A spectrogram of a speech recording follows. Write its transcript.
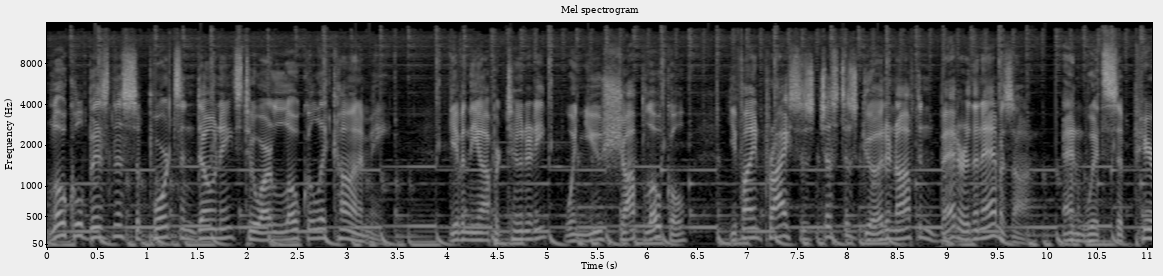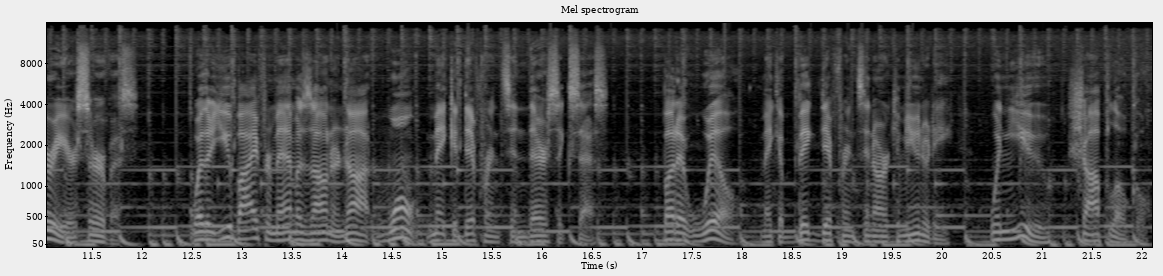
Local business supports and donates to our local economy. Given the opportunity, when you shop local, you find prices just as good and often better than Amazon, and with superior service. Whether you buy from Amazon or not won't make a difference in their success, but it will make a big difference in our community when you shop local.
